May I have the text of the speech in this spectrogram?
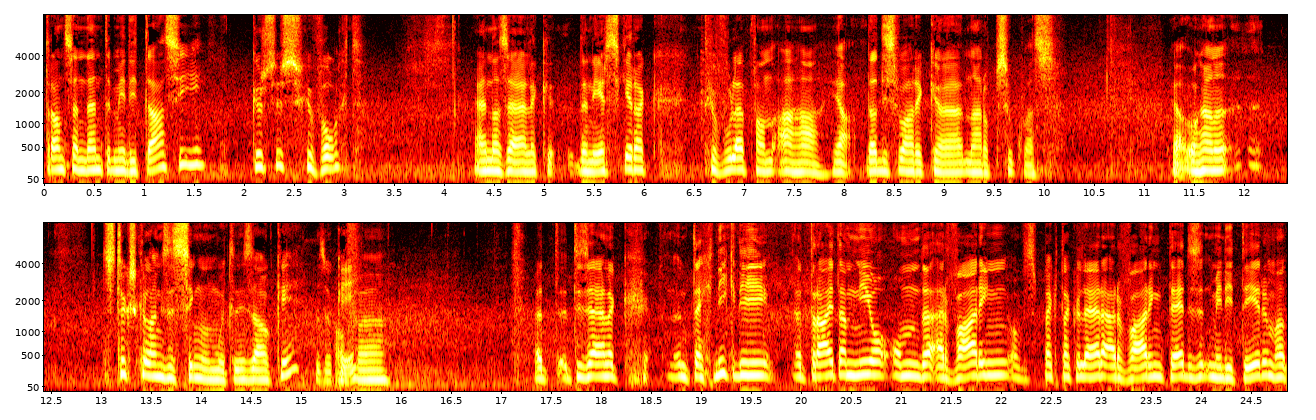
transcendente meditatie cursus gevolgd. En dat is eigenlijk de eerste keer dat ik gevoel heb van aha, ja, dat is waar ik eh, naar op zoek was. Ja, we gaan een, een stukje langs de single moeten, is dat oké? Dat is oké. Eh, het, het is eigenlijk een techniek die... Het draait hem niet om de ervaring, of de spectaculaire ervaring tijdens het mediteren, maar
